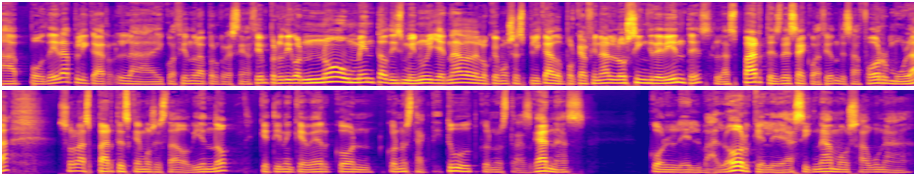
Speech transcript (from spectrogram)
a poder aplicar la ecuación de la procrastinación, pero digo, no aumenta o disminuye nada de lo que hemos explicado, porque al final los ingredientes, las partes de esa ecuación, de esa fórmula, son las partes que hemos estado viendo que tienen que ver con, con nuestra actitud, con nuestras ganas, con el valor que le asignamos a una,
